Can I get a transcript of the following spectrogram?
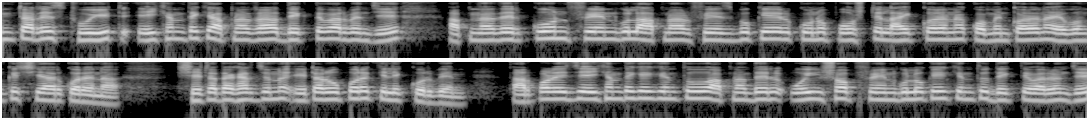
ইন্টারেস্ট হুইট এইখান থেকে আপনারা দেখতে পারবেন যে আপনাদের কোন ফ্রেন্ডগুলো আপনার ফেসবুকের কোনো পোস্টে লাইক করে না কমেন্ট করে না এবং কি শেয়ার করে না, সেটা দেখার জন্য এটার উপরে ক্লিক করবেন। তারপরে এই যে এইখান থেকে কিন্তু আপনাদের ওই সব ফ্রেন্ডগুলোকেই কিন্তু দেখতে পারবেন যে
